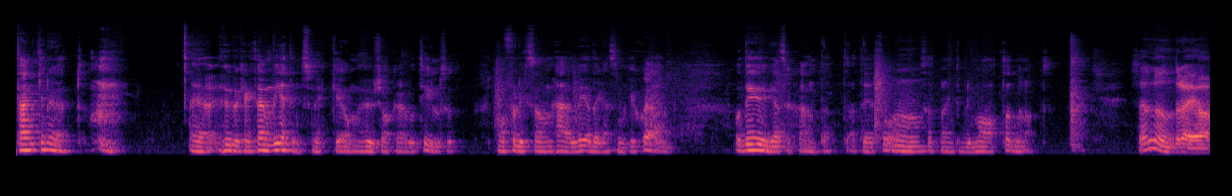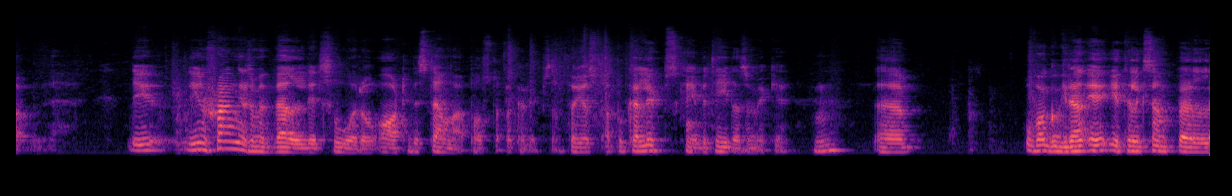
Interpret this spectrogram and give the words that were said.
tanken är att eh, huvudkaraktären vet inte så mycket om hur saker har gått till. Så man får liksom härleda ganska mycket själv. Och det är ju ganska skönt att, att det är så. Mm. Så att man inte blir matad med något. Sen undrar jag. Det är ju det är en genre som är väldigt svår att artbestämma postapokalypsen. För just apokalyps kan ju betyda så mycket. Mm. Eh, och vad går grän- är, är till exempel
